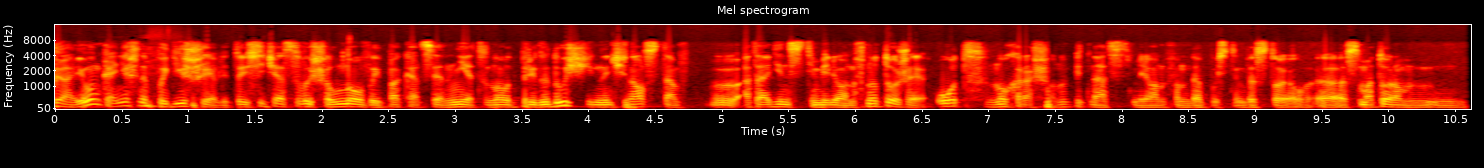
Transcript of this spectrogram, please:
Да, и он, конечно, подешевле. То есть сейчас вышел новый, пока цен нет, но вот предыдущий начинался там от 11 миллионов. Но тоже от, ну хорошо, ну 15 миллионов он, допустим, бы стоил. Э, с мотором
